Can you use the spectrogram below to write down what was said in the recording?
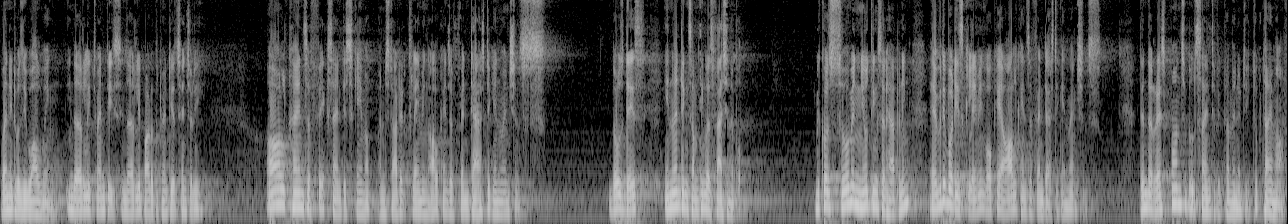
when it was evolving, in the early twenties, in the early part of the twentieth century, all kinds of fake scientists came up and started claiming all kinds of fantastic inventions. Those days, inventing something was fashionable. Because so many new things are happening, everybody is claiming, okay, all kinds of fantastic inventions. Then the responsible scientific community took time off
